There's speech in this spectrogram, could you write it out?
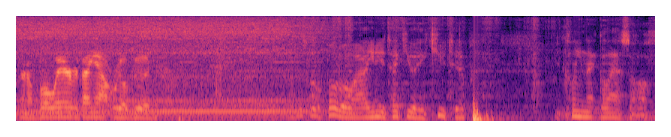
I'm gonna blow everything out real good. Now this little photo eye, you need to take you a Q-tip and clean that glass off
